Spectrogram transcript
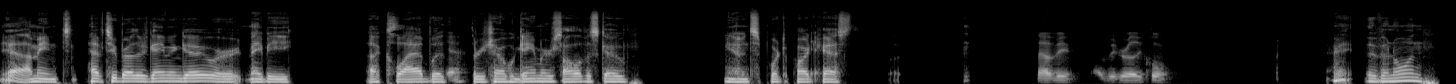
Yeah. I mean, have Two Brothers Gaming go, or maybe a collab with Yeah. Three Travel Gamers. All of us go, you know, and support the podcast. That'd be that'd be really cool. All right, moving on.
